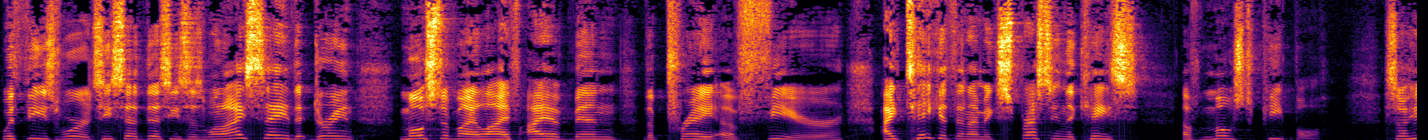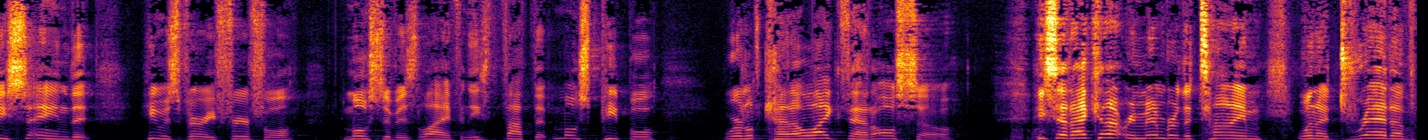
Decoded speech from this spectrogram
with these words. He said this He says, When I say that during most of my life I have been the prey of fear, I take it that I'm expressing the case of most people. So he's saying that he was very fearful most of his life, and he thought that most people were kind of like that also. He said, I cannot remember the time when a dread of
